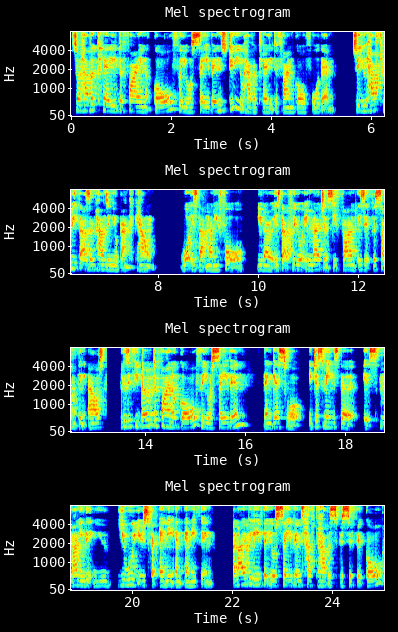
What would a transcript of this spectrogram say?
So have a clearly defined goal for your savings. Do you have a clearly defined goal for them? So you have £3,000 in your bank account. What is that money for? You know, is that for your emergency fund? Is it for something else? Because if you don't define a goal for your saving, then guess what? It just means that it's money that you, you will use for any and anything. And I believe that your savings have to have a specific goal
